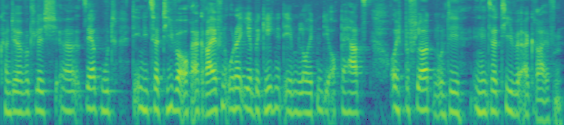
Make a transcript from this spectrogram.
könnt ihr wirklich äh, sehr gut die Initiative auch ergreifen oder ihr begegnet eben Leuten, die auch beherzt euch beflirten und die Initiative ergreifen.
